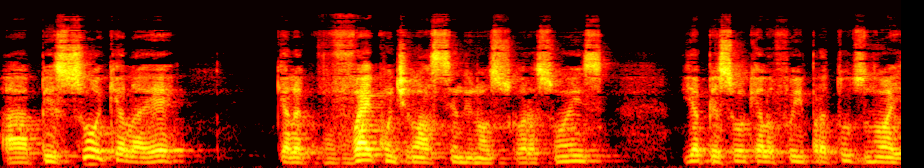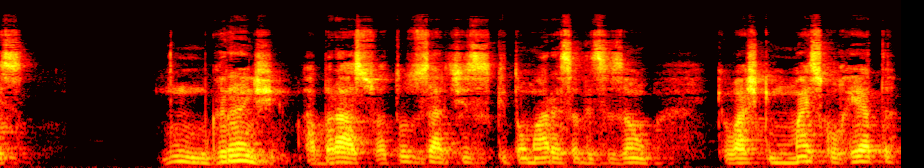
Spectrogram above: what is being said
à pessoa que ela é, que ela vai continuar sendo em nossos corações e a pessoa que ela foi para todos nós. Um grande abraço a todos os artistas que tomaram essa decisão, que eu acho que mais correta,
